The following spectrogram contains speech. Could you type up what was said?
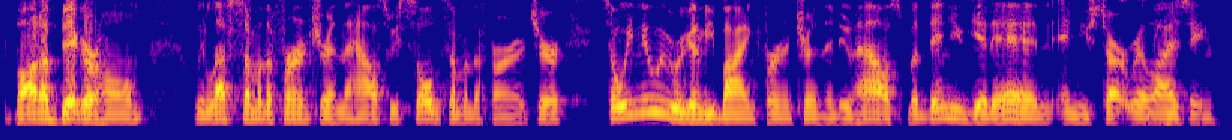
bought a bigger home. We left some of the furniture in the house. We sold some of the furniture. So we knew we were going to be buying furniture in the new house, but then you get in and you start mm-hmm. realizing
